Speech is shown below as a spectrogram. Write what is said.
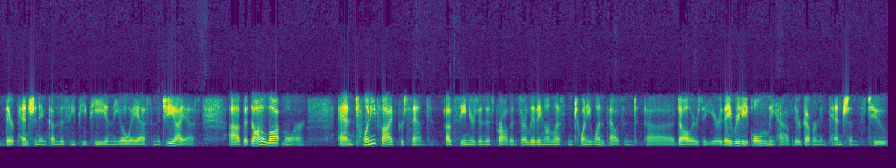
their pension income, the CPP and the OAS and the GIS, uh, but not a lot more. And 25% of seniors in this province are living on less than $21,000 uh, a year. They really only have their government pensions to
